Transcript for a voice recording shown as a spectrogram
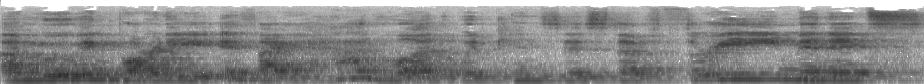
a moving party, if I had one, would consist of three minutes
